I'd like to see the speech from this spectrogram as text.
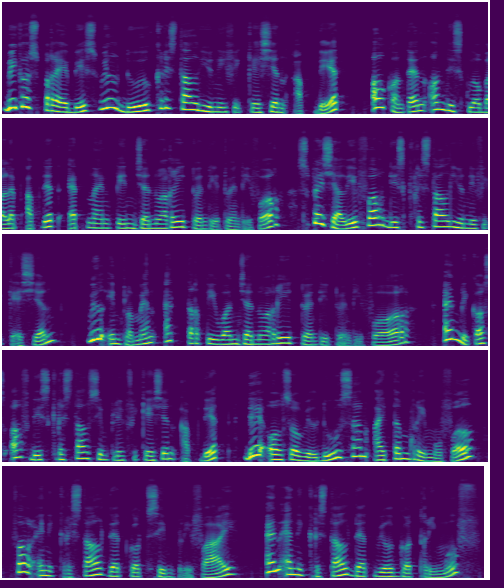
because Per Abyss will do Crystal Unification update all content on this Global Lab update at 19 January 2024, especially for this Crystal Unification, will implement at 31 January 2024. And because of this crystal simplification update, they also will do some item removal for any crystal that got simplified and any crystal that will got removed.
